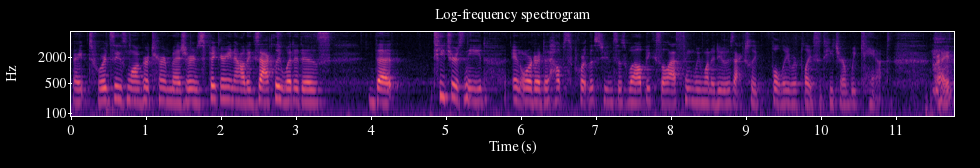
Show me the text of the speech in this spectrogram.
right, towards these longer term measures, figuring out exactly what it is that teachers need in order to help support the students as well, because the last thing we want to do is actually fully replace a teacher. We can't, right?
